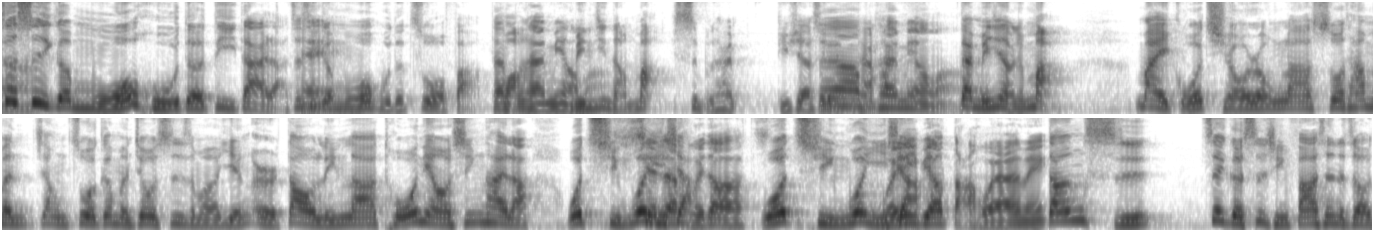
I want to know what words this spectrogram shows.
这是一个模糊的地带啦，这是一个哎。模糊的做法，但不太妙民进党骂是不太，的确是有点不太好。不太，妙嘛。但民进党就骂。卖国求荣啦，说他们这样做根本就是什么掩耳盗铃啦、鸵鸟心态啦。我请问一下，回到我请问一下，回力标打回来了没？当时这个事情发生了之后，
